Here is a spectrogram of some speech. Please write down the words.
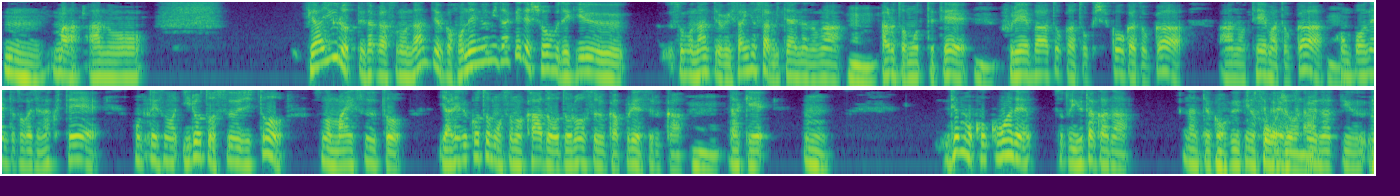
うん。まあ、あの、ピュアユーロってだからそのなんていうか骨組みだけで勝負できる、そのなんていうか潔さみたいなのがうん。あると思ってて、うんフレーバーとか特殊効果とか、あのテーマとかうん、コンポーネントとかじゃなくて、本当にその色と数字と、その枚数と、やれることもそのカードをドローするかプレイするかうん。だけ。うん。でもここまでちょっと豊かな、なんていうか奥行きの世界を作るなっていう。うう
